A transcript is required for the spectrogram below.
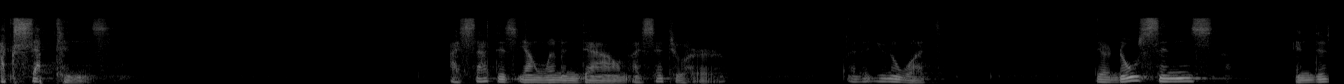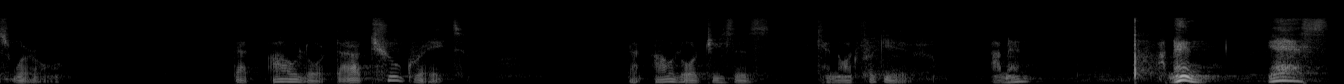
acceptance. I sat this young woman down. I said to her, I said, you know what? There are no sins in this world that our Lord, that are too great, that our Lord Jesus cannot forgive. Amen. Amen. Yes.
